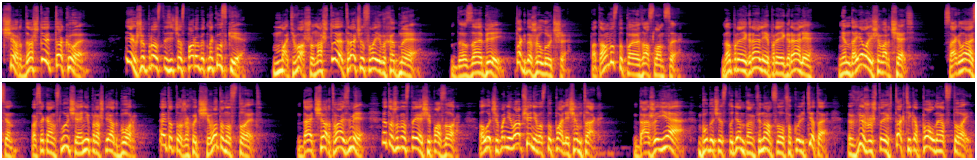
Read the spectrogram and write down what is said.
«Чёрт, да что это такое? Их же просто сейчас порубят на куски! Мать вашу, на что я трачу свои выходные?» «Да забей, так даже лучше. Потом выступают асланцы. Но проиграли и проиграли, не надоело еще ворчать? Согласен. Во всяком случае, они прошли отбор. Это тоже хоть чего-то, но стоит. Да черт возьми, это же настоящий позор. Лучше бы они вообще не выступали, чем так. Даже я, будучи студентом финансового факультета, вижу, что их тактика полный отстой.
